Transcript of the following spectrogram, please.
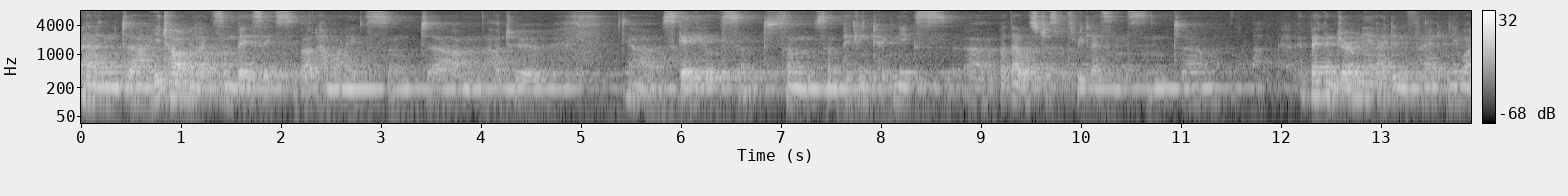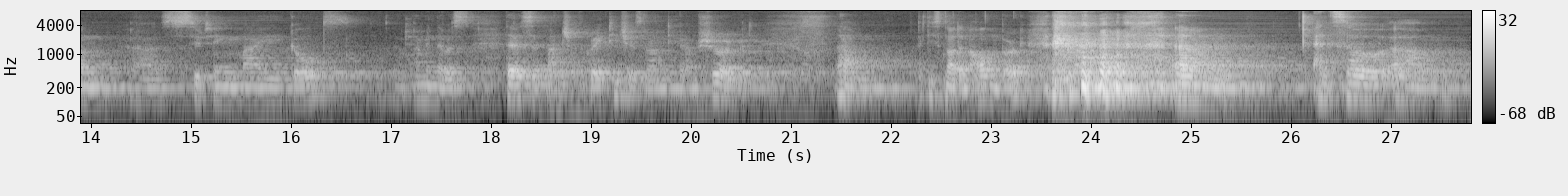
and uh, he taught me like some basics about harmonics and um, how to uh, scales and some some picking techniques. Uh, but that was just three lessons. And um, back in Germany, I didn't find anyone uh, suiting my goals. I mean, there was there's a bunch of great teachers around here, I'm sure, but um, at least not in Oldenburg. um, and so um,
